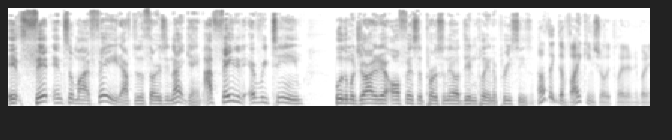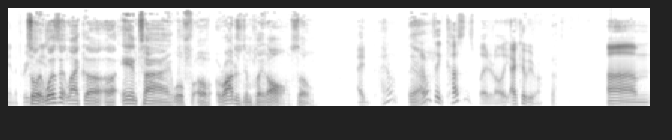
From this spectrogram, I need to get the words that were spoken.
It fit into my fade after the Thursday night game. I faded every team who the majority of their offensive personnel didn't play in the preseason. I don't think the Vikings really played anybody in the preseason. So it wasn't like a, a anti. Well, uh, Rodgers didn't play at all. So I, I don't. Yeah. I don't think Cousins played at all. I could be wrong. Um,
